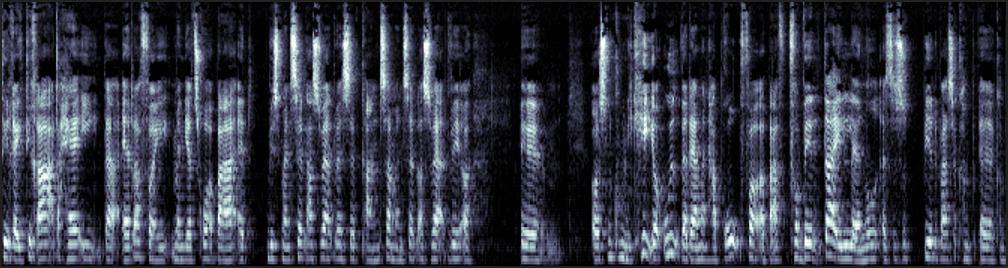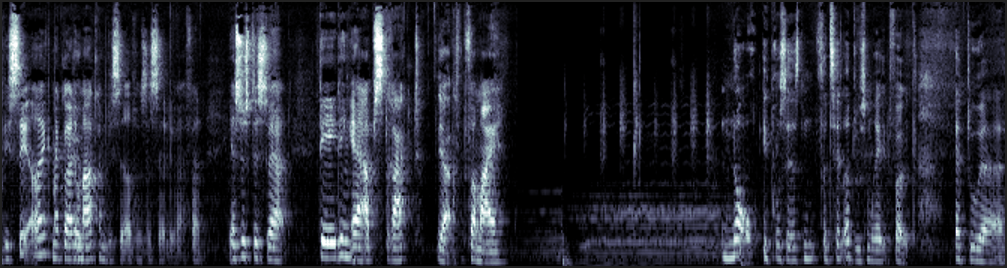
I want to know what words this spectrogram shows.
Det er rigtig rart at have en, der er der for en, men jeg tror bare, at hvis man selv har svært ved at sætte grænser, man selv har svært ved at øh, også sådan kommunikere ud, hvad det er, man har brug for, og bare forventer et eller andet, altså så bliver det bare så øh, kompliceret, ikke? Man gør jo. det meget kompliceret for sig selv i hvert fald. Jeg synes, det er svært. Dating er abstrakt ja. for mig. Når i processen fortæller du som regel folk, at du er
